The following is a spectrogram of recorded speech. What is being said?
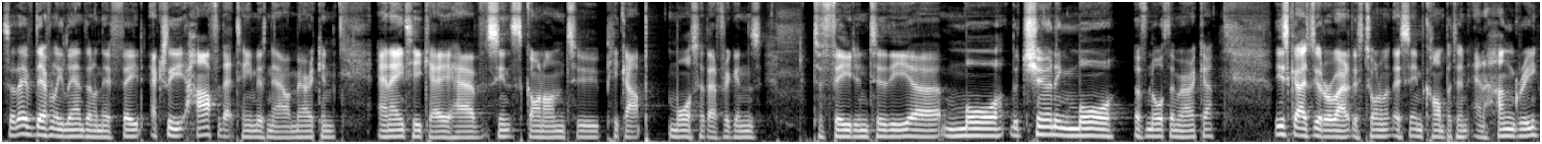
So they've definitely landed on their feet. Actually, half of that team is now American, and ATK have since gone on to pick up more South Africans to feed into the uh, more the churning more of North America. These guys did all right at this tournament. They seem competent and hungry.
